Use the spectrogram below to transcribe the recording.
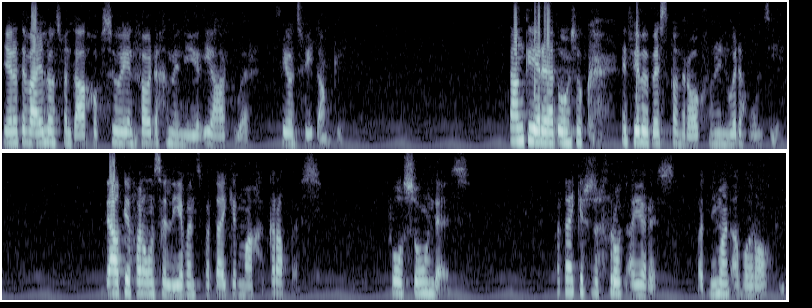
Here terwyl ons vandag op so 'n eenvoudige manier u hart hoor, sê ons vir dankie. Dankie Here dat ons ook net weer bewus kan raak van hoe nodig ons U het. Elkeen van ons se lewens partykeer mag gekrap is. Vol sonde is. Partykeer soos 'n vrot eier is wat niemand aan wil raak nie.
